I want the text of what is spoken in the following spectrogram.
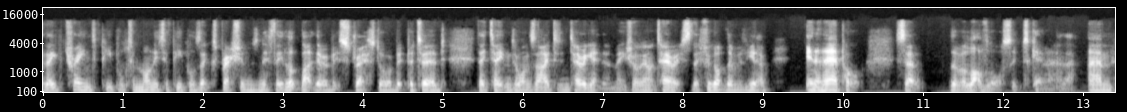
they trained people to monitor people's expressions, and if they look like they're a bit stressed or a bit perturbed, they take them to one side to interrogate them, make sure they aren't terrorists. They forgot they were, you know, in an airport, so there were a lot of lawsuits came out of that. Um,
